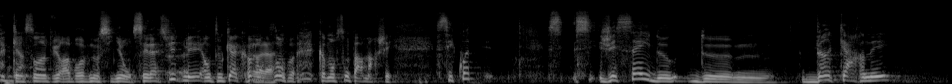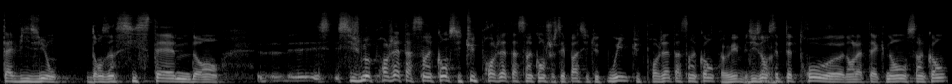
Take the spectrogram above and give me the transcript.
1500 impurs à nos signons. C'est la suite, mais en tout cas, commençons, commençons par marcher. C'est quoi J'essaye de, d'incarner ta vision dans un système, dans si je me projette à 5 ans, si tu te projettes à 5 ans, je ne sais pas si tu te, oui, tu te projettes à 5 ans. Oui, 10 ans, c'est peut-être trop euh, dans la tech, non 5 ans?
